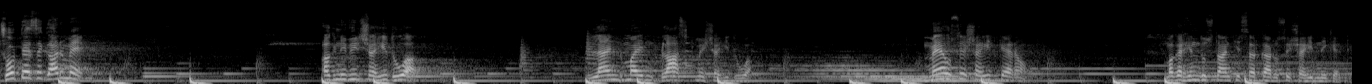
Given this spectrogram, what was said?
छोटे से घर में अग्निवीर शहीद हुआ। लैंडमाइन ब्लास्ट में शहीद हुआ। मैं उसे शहीद कह रहा हूँ, मगर हिंदुस्तान की सरकार उसे शहीद नहीं कहती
